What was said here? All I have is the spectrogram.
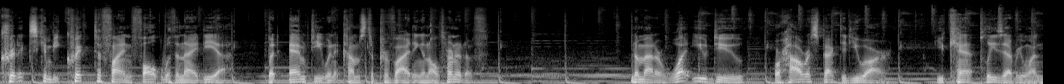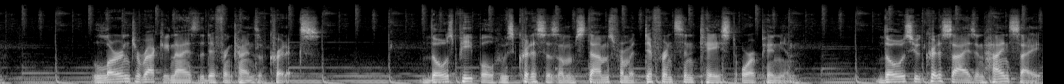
Critics can be quick to find fault with an idea, but empty when it comes to providing an alternative. No matter what you do or how respected you are, you can't please everyone. Learn to recognize the different kinds of critics. Those people whose criticism stems from a difference in taste or opinion. Those who criticize in hindsight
